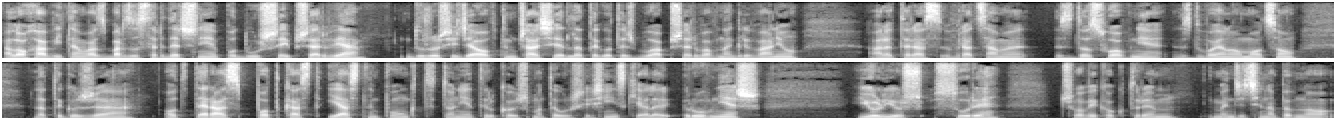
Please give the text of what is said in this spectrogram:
Aloha, witam Was bardzo serdecznie po dłuższej przerwie. Dużo się działo w tym czasie, dlatego też była przerwa w nagrywaniu, ale teraz wracamy z dosłownie zdwojoną mocą, dlatego że od teraz podcast Jasny Punkt to nie tylko już Mateusz Jasiński, ale również Juliusz Sury, człowiek, o którym będziecie na pewno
